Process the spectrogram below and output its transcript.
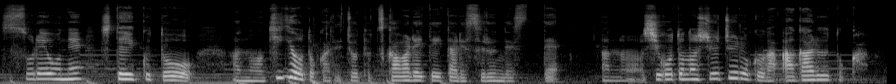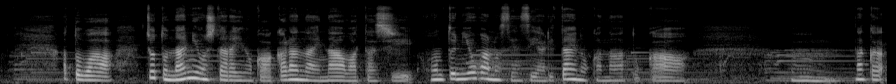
それをねしていくとあの企業とかでちょっと使われていたりするんですって。あの仕事の集中力が上がるとか。あとはちょっと何をしたらいいのかわからないな私。本当にヨガの先生やりたいのかなとか、うん、なんか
